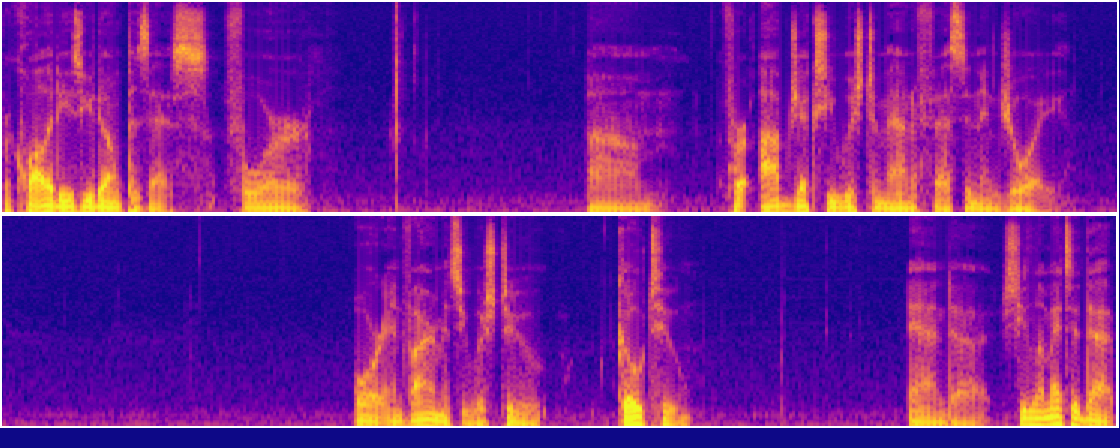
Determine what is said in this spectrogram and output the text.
for qualities you don't possess, for um, for objects you wish to manifest and enjoy, or environments you wish to go to. And uh, she lamented that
